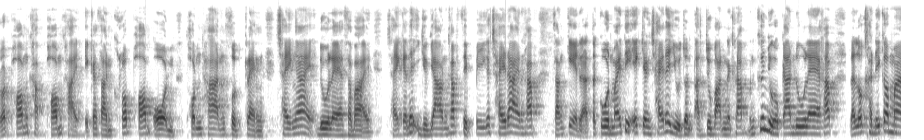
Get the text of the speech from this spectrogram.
รถพร้อมขับพร้อมขาย เอกสารครบพร้อมโอน ทนทานสุดแกร่ง ใช้ง่าย ดูแลสบาย ใช้กันได้อีกยาวๆนะครับ 10 ปีก็ใช้ได้นะครับ สังเกตอะตระกูลไมตี้เอ็กยังใช้ได้อยู่จนปัจจุบันนะครับ มันขึ้นอยู่กับการดูแลครับ และรถคันนี้ก็มา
